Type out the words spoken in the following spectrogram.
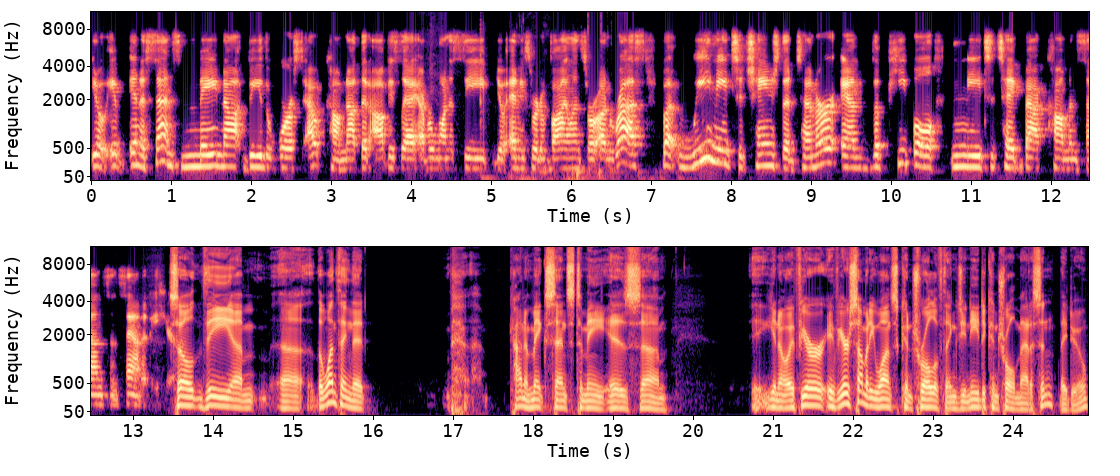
you know, it, in a sense, may not be the worst outcome. Not that obviously I ever want to see you know any sort of violence or unrest, but we need to change the tenor and and the people need to take back common sense and sanity here. So the um, uh, the one thing that kind of makes sense to me is. Um, you know, if you're if you're somebody who wants control of things, you need to control medicine. They do.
